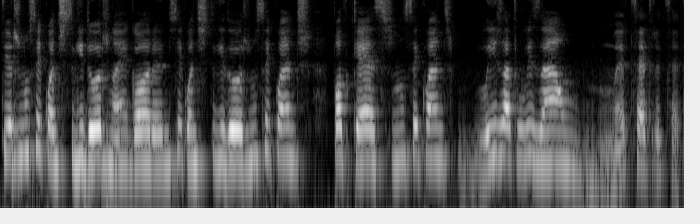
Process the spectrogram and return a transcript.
teres não sei quantos seguidores, não é? Agora, não sei quantos seguidores, não sei quantos podcasts, não sei quantos, ires à televisão, etc, etc.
